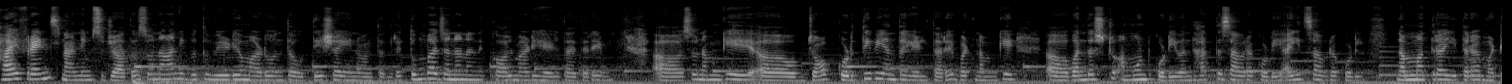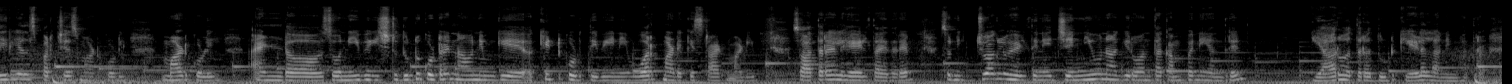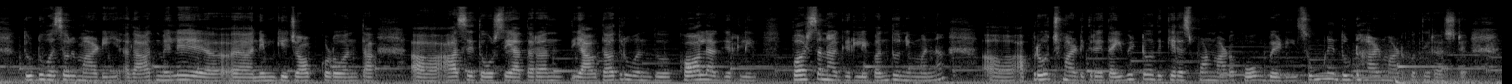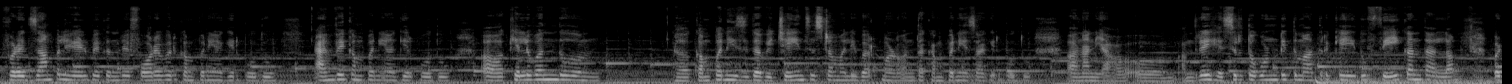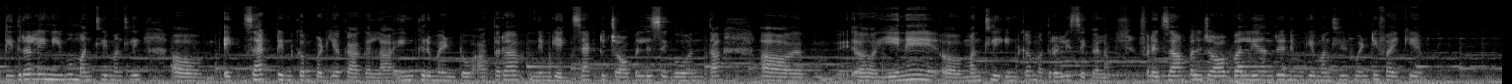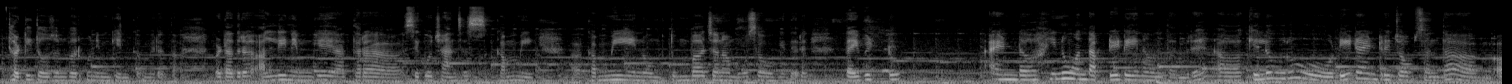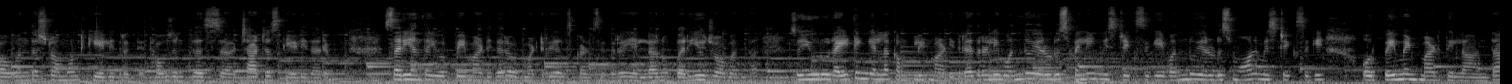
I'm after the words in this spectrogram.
Hi friends ನಾನು ನಿಮ್ಮ Sujata. So ನಾನು ಇವತ್ತು ವಿಡಿಯೋ ಮಾಡುವಂಥ ಉದ್ದೇಶ ಏನು ಅಂತಂದರೆ, ತುಂಬ ಜನ ನನಗೆ ಕಾಲ್ ಮಾಡಿ ಹೇಳ್ತಾ ಇದ್ದಾರೆ. ಸೊ ನಮಗೆ ಜಾಬ್ ಕೊಡ್ತೀವಿ ಅಂತ ಹೇಳ್ತಾರೆ ಬಟ್ ನಮಗೆ ಒಂದಷ್ಟು ಅಮೌಂಟ್ ಕೊಡಿ. ಒಂದು ಹತ್ತು ಸಾವಿರ ಕೊಡಿ, ಐದು ಸಾವಿರ ಕೊಡಿ. ನಮ್ಮ ಹತ್ರ ಈ ಥರ ಮಟೀರಿಯಲ್ಸ್ ಪರ್ಚೇಸ್ ಮಾಡಿಕೊಡಿ, ಮಾಡ್ಕೊಳ್ಳಿ. ಆ್ಯಂಡ್ ಸೊ ನೀವು ಇಷ್ಟು ದುಡ್ಡು ಕೊಟ್ಟರೆ ನಾವು ನಿಮಗೆ ಕಿಟ್ ಕೊಡ್ತೀವಿ. ನೀವು ವರ್ಕ್ ಮಾಡೋಕ್ಕೆ ಸ್ಟಾರ್ಟ್ ಮಾಡಿ. ಸೊ ಆ ಥರ ಎಲ್ಲ ಹೇಳ್ತಾ ಇದ್ದಾರೆ. ಸೊ ನಿಜವಾಗ್ಲೂ ಹೇಳ್ತೀನಿ ಜೆನ್ಯೂನ್ ಆಗಿರುವಂಥ ಕಂಪನಿ ಅಂದರೆ ಯಾರೂ ಆ ಥರ ದುಡ್ಡು ಕೇಳಲ್ಲ ನಿಮ್ಮ ಹತ್ರ. ದುಡ್ಡು ವಸೂಲು ಮಾಡಿ, ಅದಾದಮೇಲೆ ನಿಮಗೆ ಜಾಬ್ ಕೊಡುವಂಥ ಆಸೆ ತೋರಿಸಿ, ಆ ಥರ ಯಾವುದಾದ್ರೂ ಒಂದು ಕಾಲ್ ಆಗಿರಲಿ ಪರ್ಸನ್ ಆಗಿರಲಿ ಬಂದು ನಿಮ್ಮನ್ನು ಅಪ್ರೋಚ್ ಮಾಡಿದರೆ, ದಯವಿಟ್ಟು ಅದಕ್ಕೆ ರೆಸ್ಪಾಂಡ್ ಮಾಡೋಕ್ಕೆ ಹೋಗಬೇಡಿ. ಸುಮ್ಮನೆ ದುಡ್ಡು ಹಾಳು ಮಾಡ್ಕೋತೀರ ಅಷ್ಟೇ. ಫಾರ್ ಎಕ್ಸಾಂಪಲ್ ಹೇಳಬೇಕಂದ್ರೆ ಫಾರ್ ಎವರ್ ಕಂಪನಿ ಆಗಿರ್ಬೋದು ಆ್ಯಮ್ವೆ ಕಂಪನಿ ಆಗಿರ್ಬೋದು ಕೆಲವೊಂದು ಕಂಪನೀಸ್ ಇದ್ದಾವೆ ಚೈನ್ ಸಿಸ್ಟಮಲ್ಲಿ ವರ್ಕ್ ಮಾಡುವಂಥ ಕಂಪನೀಸ್ ಆಗಿರ್ಬೋದು. ನಾನು ಯಾವ ಅಂದರೆ ಹೆಸರು ತೊಗೊಂಡಿದ್ದು ಮಾತ್ರಕ್ಕೆ ಇದು ಫೇಕ್ ಅಂತ ಅಲ್ಲ. ಬಟ್ ಇದರಲ್ಲಿ ನೀವು ಮಂತ್ಲಿ ಮಂತ್ಲಿ ಎಕ್ಸಾಕ್ಟ್ ಇನ್ಕಮ್ ಪಡೆಯೋಕ್ಕಾಗಲ್ಲ. ಇನ್ಕ್ರಿಮೆಂಟು ಆ ಥರ ನಿಮಗೆ ಎಕ್ಸಾಕ್ಟ್ ಜಾಬಲ್ಲಿ ಸಿಗುವಂಥ ಏನೇ ಮಂತ್ಲಿ ಇನ್ಕಮ್ ಅದರಲ್ಲಿ ಸಿಗಲ್ಲ. ಫಾರ್ ಎಕ್ಸಾಂಪಲ್ ಜಾಬಲ್ಲಿ ಅಂದರೆ ನಿಮಗೆ monthly twenty five K thirty ತೌಸಂಡ್ವರೆಗೂ ನಿಮ್ಗೆ ಇನ್ಕಮ್ ಇರುತ್ತೆ. ಬಟ್ ಅದರ ಅಲ್ಲಿ ನಿಮಗೆ ಆ ಥರ ಸಿಗೋ ಚಾನ್ಸಸ್ ಕಮ್ಮಿ. ಕಮ್ಮಿ ಏನು, ತುಂಬ ಜನ ಮೋಸ ಹೋಗಿದ್ದಾರೆ. ದಯವಿಟ್ಟು ಆ್ಯಂಡ್ ಇನ್ನೂ ಒಂದು ಅಪ್ಡೇಟ್ ಏನು ಅಂತಂದರೆ ಕೆಲವರು ಡೇಟಾ ಎಂಟ್ರಿ ಜಾಬ್ಸ್ ಅಂತ ಒಂದಷ್ಟು ಅಮೌಂಟ್ ಕೇಳಿದ್ರಂತೆ ಥೌಸಂಡ್ ಪ್ಲಸ್ ಚಾರ್ಜಸ್ ಕೇಳಿದ್ದಾರೆ. ಸರಿ ಅಂತ ಇವ್ರು ಪೇ ಮಾಡಿದ್ದಾರೆ, ಅವ್ರು ಮಟೀರಿಯಲ್ಸ್ ಕಳಿಸಿದ್ದಾರೆ, ಎಲ್ಲನೂ ಬರೆಯೋ ಜಾಬ್ ಅಂತ. ಸೊ ಇವರು ರೈಟಿಂಗ್ ಎಲ್ಲ ಕಂಪ್ಲೀಟ್ ಮಾಡಿದರೆ, ಅದರಲ್ಲಿ ಒಂದು, ಎರಡು ಸ್ಪೆಲ್ಲಿಂಗ್ ಮಿಸ್ಟೇಕ್ಸ್ಗೆ ಒಂದು, ಎರಡು ಸ್ಮಾಲ್ ಮಿಸ್ಟೇಕ್ಸ್ಗೆ ಅವ್ರು ಪೇಮೆಂಟ್ ಮಾಡ್ತಿಲ್ಲ ಅಂತ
